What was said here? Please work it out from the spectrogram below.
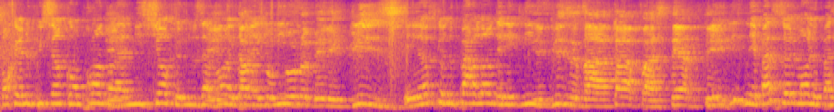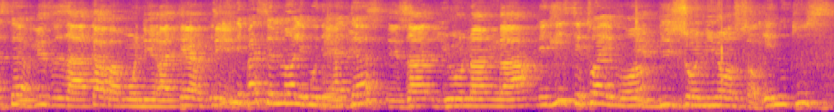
Pour que nous puissions comprendre la mission que nous avons et l'église. Et lorsque nous parlons de l'église, l'église n'est pas seulement le pasteur. l'église n'est pas seulement les modérateurs. l'église c'est toi et moi. Et nous tous.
